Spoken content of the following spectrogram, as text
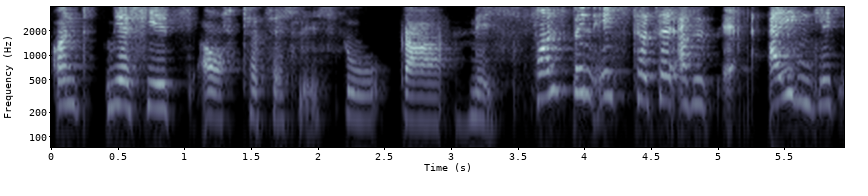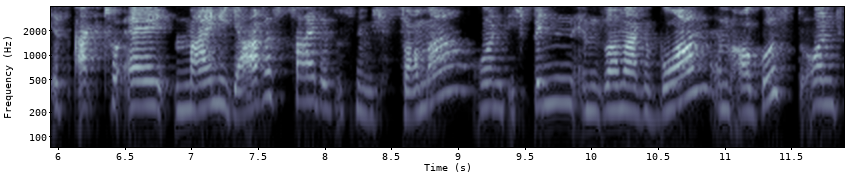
und mir fehlt es auch tatsächlich so gar nicht. Sonst bin ich tatsächlich, also äh, eigentlich ist aktuell meine Jahreszeit, es ist nämlich Sommer und ich bin im Sommer geboren, im August und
